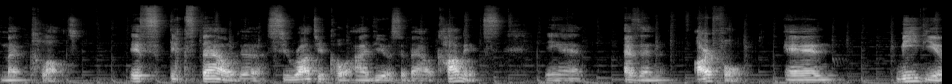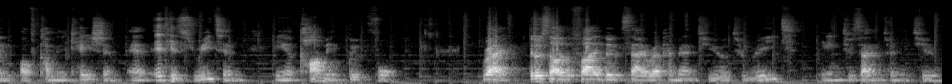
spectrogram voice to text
McCloud. It's expelled the theoretical ideas about comics and as an art form and medium of communication, and it is written in a comic book form. Right, those are the five books I recommend you to read in 2022.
